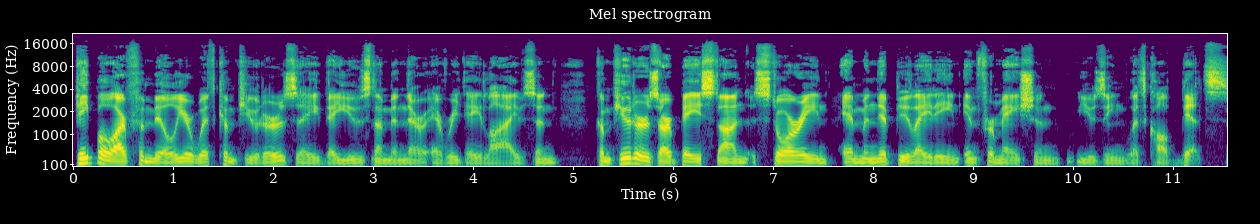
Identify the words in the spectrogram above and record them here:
People are familiar with computers, they, they use them in their everyday lives, and Computers are based on storing and manipulating information using what's called bits,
